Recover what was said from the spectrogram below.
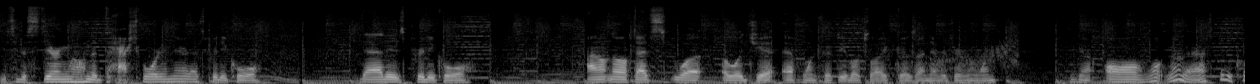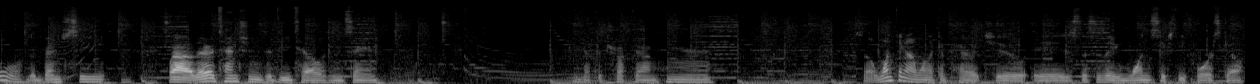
You see the steering wheel and the dashboard in there? That's pretty cool. That is pretty cool. I don't know if that's what a legit F-150 looks like because I never driven one. You got all, well, no, that's pretty cool. The bench seat. Wow, their attention to detail is insane. You got the truck down here. So one thing I want to compare it to is this is a 164 scale.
